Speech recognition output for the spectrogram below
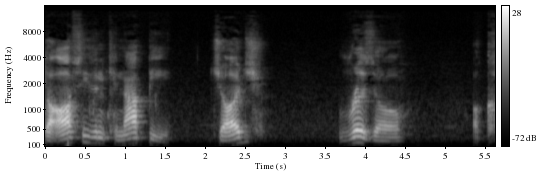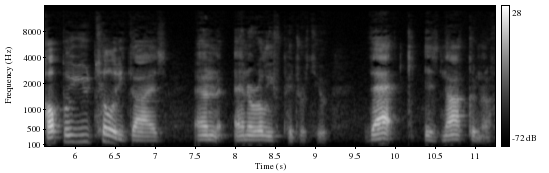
The offseason cannot be Judge, Rizzo, a couple utility guys, and, and a relief pitcher or two. That is not good enough.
